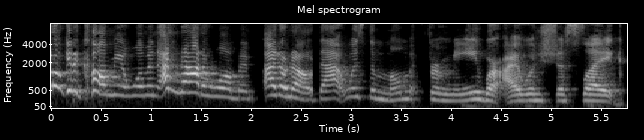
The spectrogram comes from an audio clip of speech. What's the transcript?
don't get to call me a woman. I'm not a woman. I don't know. That was the moment for me where I was just like,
